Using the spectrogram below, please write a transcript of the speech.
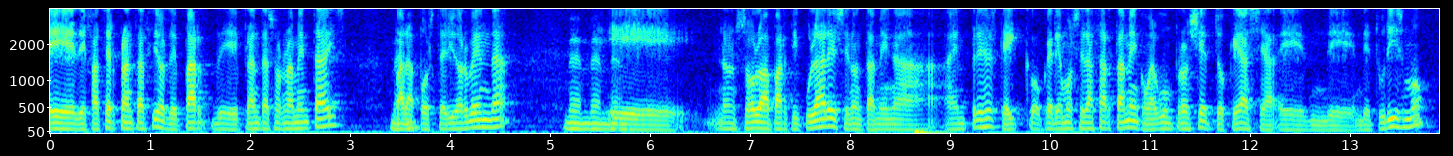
eh, de facer plantacións de, par, de plantas ornamentais ben. para posterior venda ben, ben, ben. Eh, non só a particulares, senón tamén a, a empresas que aí queremos enlazar tamén con algún proxecto que haxa eh, de, de turismo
